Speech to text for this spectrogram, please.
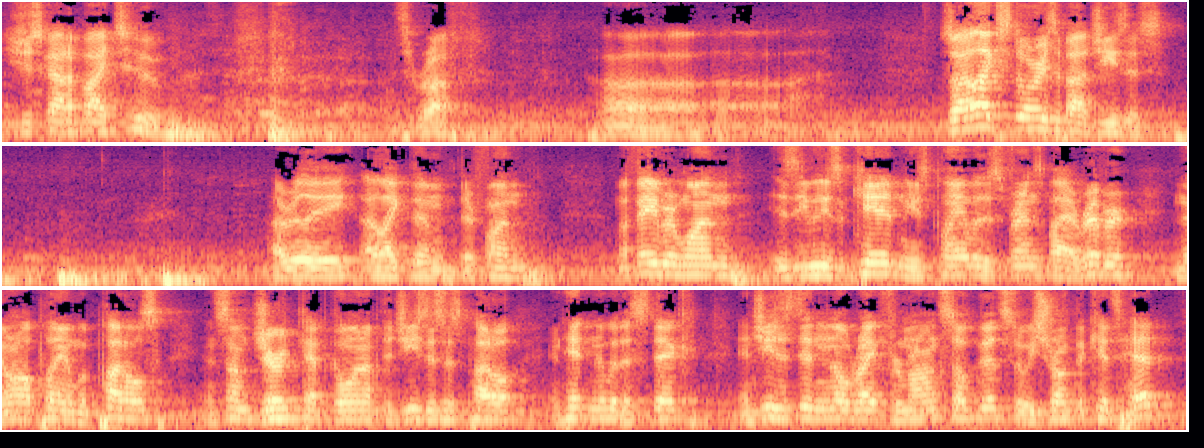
You just gotta buy two. it's rough. Uh, so I like stories about Jesus. I really, I like them. They're fun. My favorite one is he was a kid and he was playing with his friends by a river, and they were all playing with puddles, and some jerk kept going up to Jesus' puddle and hitting it with a stick, and Jesus didn't know right from wrong so good, so he shrunk the kid's head.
